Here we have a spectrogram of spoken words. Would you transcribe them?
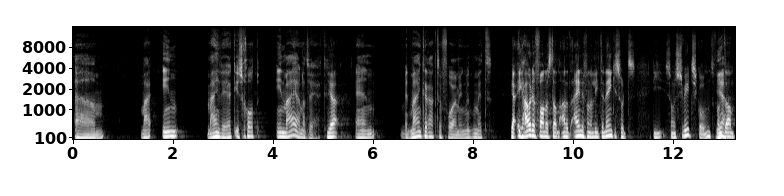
Ehm, maar in mijn werk is God in mij aan het werk. Ja. En met mijn karaktervorming, met, met Ja, ik hou ervan als dan aan het einde van een lied in één keer soort die zo'n switch komt. Want Ja. dan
